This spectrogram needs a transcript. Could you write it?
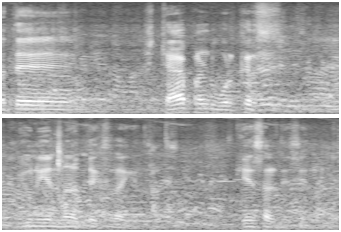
ಮತ್ತು ಸ್ಟಾಫ್ ಆ್ಯಂಡ್ ವರ್ಕರ್ಸ್ ಯೂನಿಯನ್ ಅಧ್ಯಕ್ಷರಾಗಿದ್ದರು. ಕೆ ಎಸ್ ಆರ್ ಟಿ ಸಿನಲ್ಲಿ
